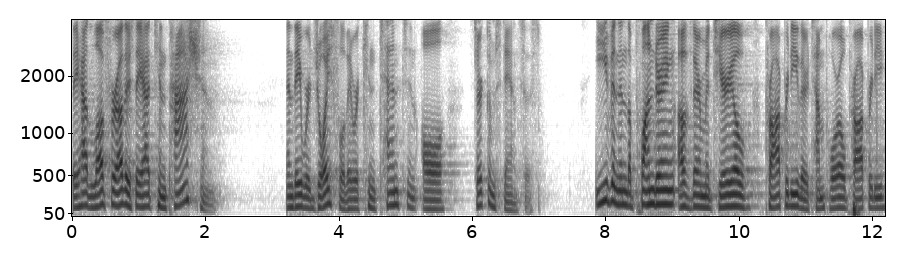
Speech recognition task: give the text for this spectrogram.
They had love for others, they had compassion, and they were joyful. They were content in all circumstances. Even in the plundering of their material property, their temporal property,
